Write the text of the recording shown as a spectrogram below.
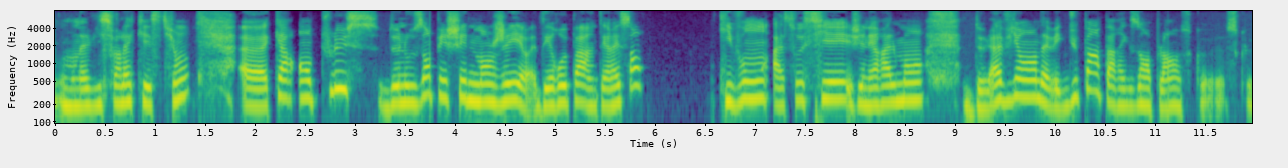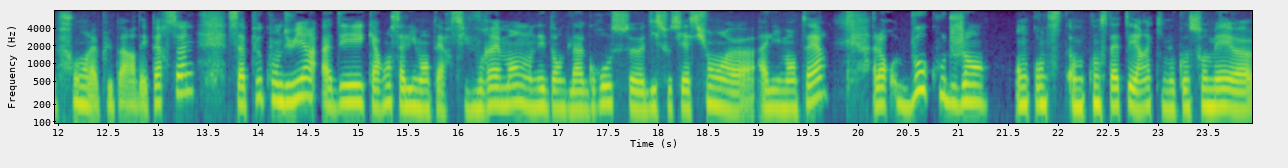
mon avis sur la question. Euh, car en plus de nous empêcher de manger des repas intéressants, qui vont associer généralement de la viande avec du pain, par exemple, hein, ce, que, font la plupart des personnes, ça peut conduire à des carences alimentaires, si vraiment on est dans de la grosse euh, dissociation euh, alimentaire. Alors, beaucoup de gens ont, constaté hein, qu'ils ne consommaient, euh,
